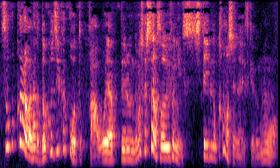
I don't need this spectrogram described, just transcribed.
そこからはなんか独自加工とかをやってるんでもしかしたらそういうふうにしているのかもしれないですけども、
